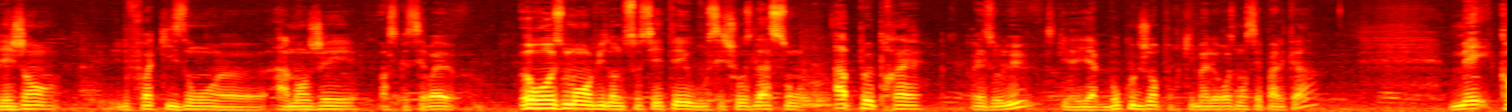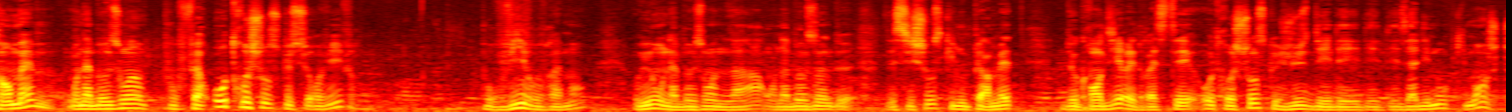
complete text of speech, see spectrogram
les gens, une fois qu'ils ont euh, à manger, parce que c'est vrai, heureusement on vit dans une société où ces choses-là sont à peu près résolues, parce qu'il y a beaucoup de gens pour qui malheureusement ce n'est pas le cas, mais quand même, on a besoin, pour faire autre chose que survivre, pour vivre vraiment, oui, on a besoin de l'art, on a besoin de, ces choses qui nous permettent de grandir et de rester autre chose que juste des, animaux qui mangent.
